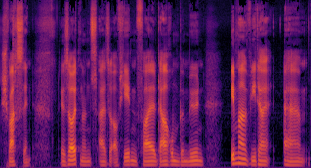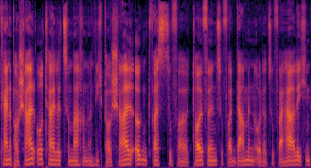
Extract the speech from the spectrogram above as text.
Schwachsinn. Wir sollten uns also auf jeden Fall darum bemühen, immer wieder äh, keine Pauschalurteile zu machen und nicht pauschal irgendwas zu verteufeln, zu verdammen oder zu verherrlichen,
